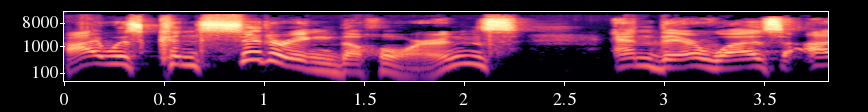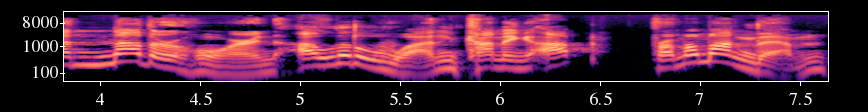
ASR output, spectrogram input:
I was considering the horns and there was another horn, a little one, coming up from among them,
